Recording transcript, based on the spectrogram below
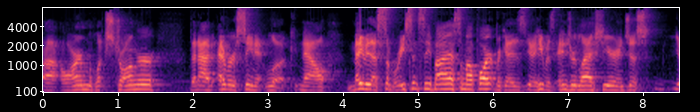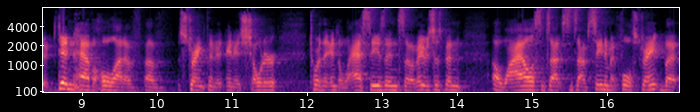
uh, arm looked stronger than I've ever seen it look. Now, maybe that's some recency bias on my part because you know, he was injured last year and just you know, didn't have a whole lot of, of strength in, in his shoulder toward the end of last season. So maybe it's just been a while since I since I've seen him at full strength. But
